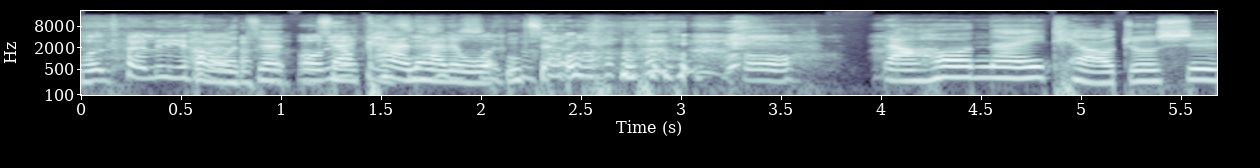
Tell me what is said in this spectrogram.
我 太厉害了！我在在看他的文章。哦，然后那一条就是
